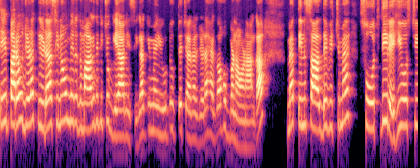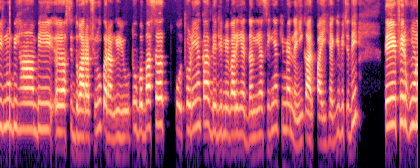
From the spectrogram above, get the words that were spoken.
ਤੇ ਪਰ ਉਹ ਜਿਹੜਾ ਕੀੜਾ ਸੀ ਨਾ, ਉਹ ਮੇਰੇ ਦਿਮਾਗ ਦੇ ਵਿੱਚੋਂ ਗਿਆ ਨਹੀਂ ਸੀਗਾ ਕਿ ਮੈਂ YouTube ਤੇ ਚੈਨਲ ਜਿਹੜਾ ਹੈਗਾ ਉਹ ਬਣਾਉਣਾਗਾ। ਮੈਂ 3 ਸਾਲ ਦੇ ਵਿੱਚ ਮੈਂ ਸੋਚਦੀ ਰਹੀ ਉਸ ਚੀਜ਼ ਨੂੰ ਵੀ ਹਾਂ, ਵੀ ਅਸੀਂ ਦੁਬਾਰਾ ਸ਼ੁਰੂ ਕਰਾਂਗੇ YouTube ਬਸ ਥੋੜੀਆਂ ਘਰ ਦੇ ਜ਼ਿੰਮੇਵਾਰੀਆਂ ਇਦਾਂ ਦੀਆਂ ਸੀਗੀਆਂ ਕਿ ਮੈਂ ਨਹੀਂ ਕਰ ਪਾਈ ਹੈਗੀ ਵਿੱਚ ਦੀ। ਤੇ ਫਿਰ ਹੁਣ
